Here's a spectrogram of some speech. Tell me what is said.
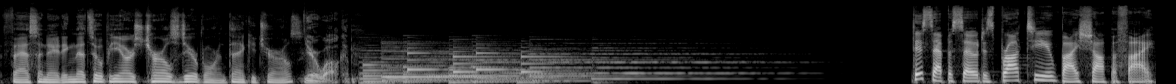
Fascinating. That's OPR's Charles Dearborn. Thank you, Charles. You're welcome. This episode is brought to you by Shopify.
